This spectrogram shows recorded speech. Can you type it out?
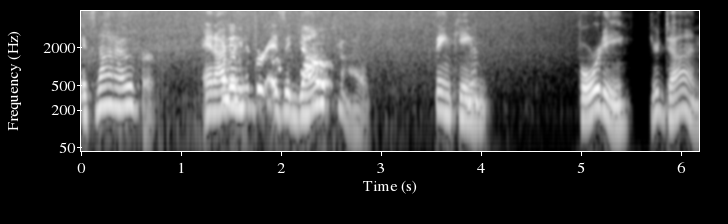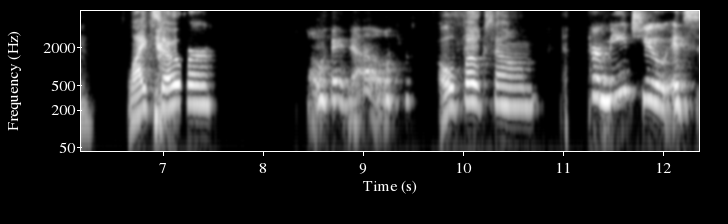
It's not over. And I And it's remember as a young child thinking, 40, you're done. Life's over. Oh, I know. Old folks home. For me too, it's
